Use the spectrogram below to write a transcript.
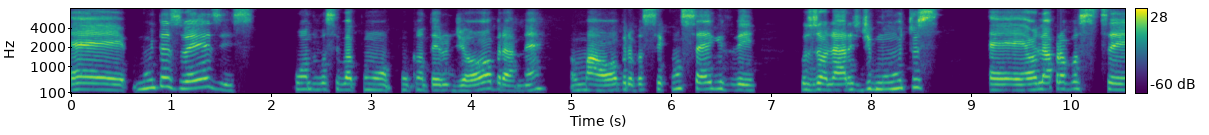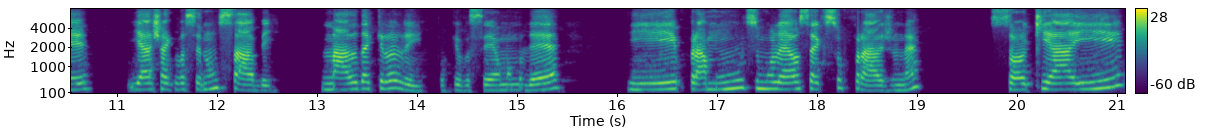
é, muitas vezes, quando você vai para um, um, canteiro de obra, né, uma obra, você consegue ver os olhares de muitos é, olhar para você e achar que você não sabe nada daquilo ali, porque você é uma mulher e para muitos mulher é o sexo frágil, né? Só que aí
